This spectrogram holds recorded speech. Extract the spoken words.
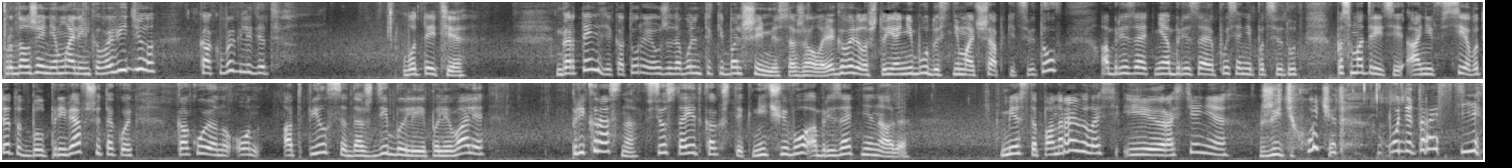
продолжение маленького видео, как выглядят вот эти гортензии, которые я уже довольно-таки большими сажала. Я говорила, что я не буду снимать шапки цветов, обрезать, не обрезаю, пусть они подцветут. Посмотрите, они все, вот этот был привявший такой, какой он, он отпился, дожди были и поливали. Прекрасно, все стоит как штык, ничего обрезать не надо. Место понравилось, и растение жить хочет, будет расти.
